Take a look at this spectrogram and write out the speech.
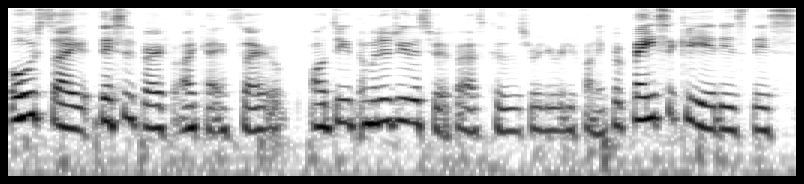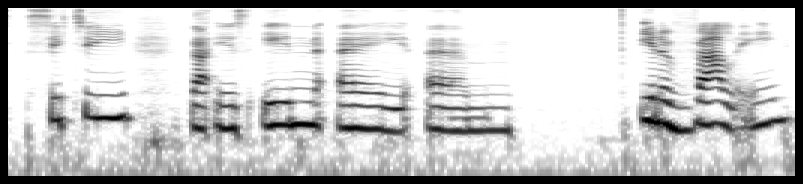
also, this is very okay. So I'll do. I'm going to do this bit first because it's really really funny. But basically, it is this city that is in a um, in a valley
